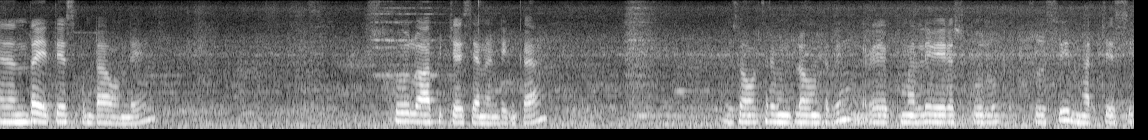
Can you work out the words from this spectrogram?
అదంతా ఎత్తేసుకుంటా ఉంది. స్కూల్ ఆపిచ్చేసానండి ఇంకా. ఈ సంవత్సరం ఇంట్లో ఉంటుంది. రేపు మళ్ళీ వేరే స్కూల్ చూసి మార్చేసి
